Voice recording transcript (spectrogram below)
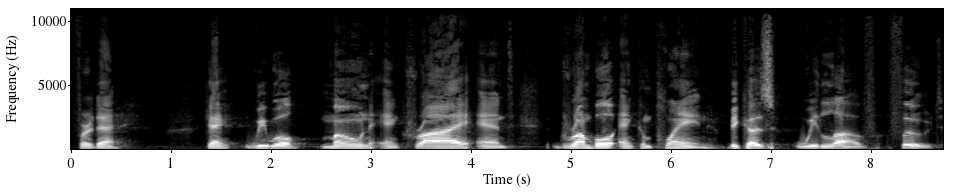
for a day. Okay? We will moan and cry and grumble and complain because we love food.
